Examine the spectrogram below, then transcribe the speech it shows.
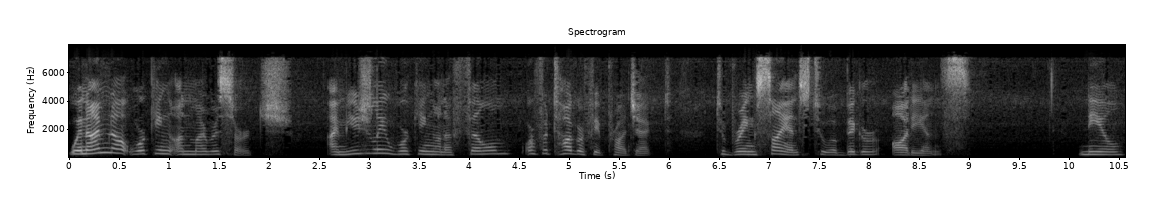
When I'm not working on my research, I'm usually working on a film or photography project to bring science to a bigger audience. Neil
